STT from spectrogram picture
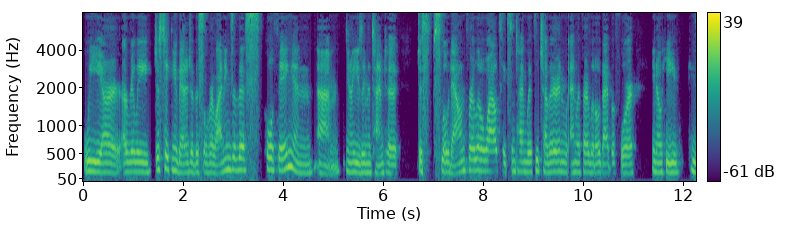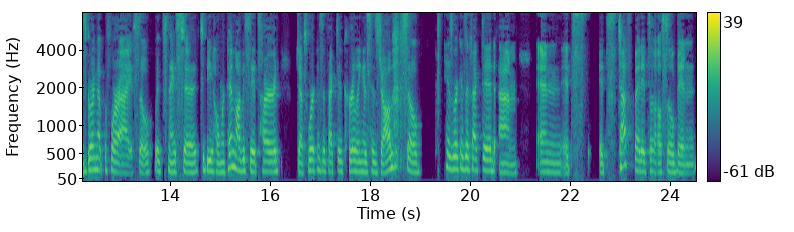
we are, are really just taking advantage of the silver linings of this whole thing and, um, you know, using the time to just slow down for a little while, take some time with each other and, and with our little guy before, you know, he, he's growing up before our eyes. So it's nice to, to be home with him. Obviously it's hard. Geoff's work has affected curling is his job. So his work is affected, um, and it's, it's tough, but it's also been,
